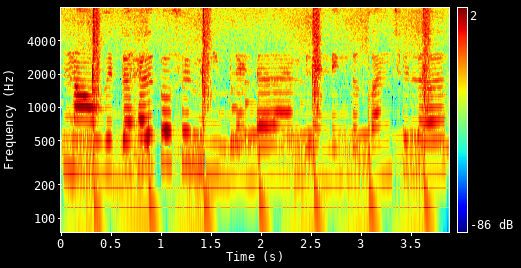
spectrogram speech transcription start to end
Now with the help of a mini blender I am blending the concealer.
